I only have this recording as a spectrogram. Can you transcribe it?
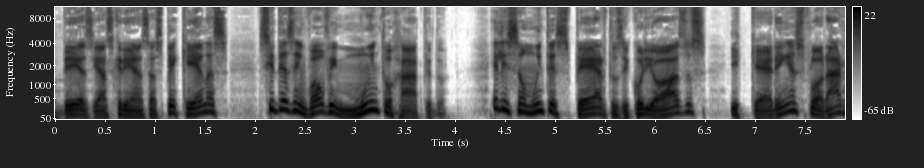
bebês e as crianças pequenas se desenvolvem muito rápido. Eles são muito espertos e curiosos e querem explorar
